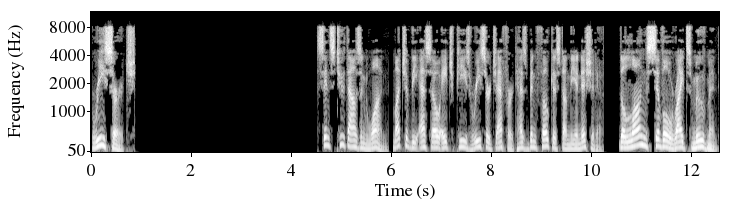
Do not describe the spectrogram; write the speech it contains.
Research Since 2001, much of the SOHP's research effort has been focused on the initiative, "...the long civil rights movement,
